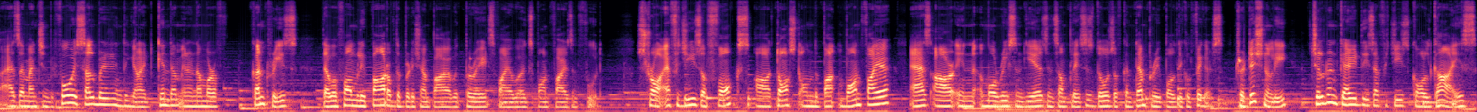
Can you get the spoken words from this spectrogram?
as I mentioned before, is celebrated in the United Kingdom in a number of countries that were formerly part of the British Empire with parades, fireworks, bonfires, and food. Straw effigies of Fawkes are tossed on the bonfire, as are in more recent years in some places those of contemporary political figures. Traditionally, children carried these effigies called guys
